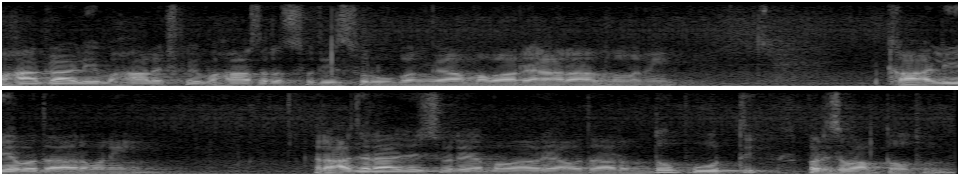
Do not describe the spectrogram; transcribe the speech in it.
మహాకాళి మహాలక్ష్మి మహాసరస్వతి స్వరూపంగా అమ్మవారి ఆరాధనలని కాళీ అవతారమని రాజరాజేశ్వరి అమ్మవారి అవతారంతో పూర్తి పరిసమాప్తం అవుతుంది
